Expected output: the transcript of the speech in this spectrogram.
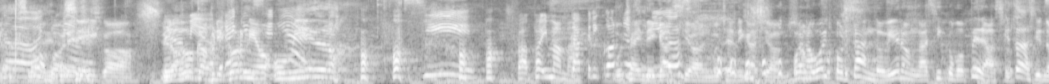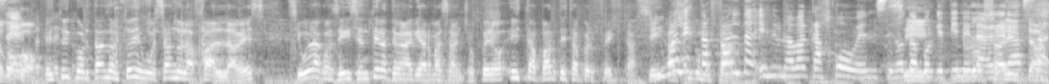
da Los dos miedo. Capricornio Pero hay que enseñarle. unidos. Sí, Papá y mamá. Capricornio Mucha indicación, mucha indicación. Bueno, voy cortando, ¿vieron? Así como ¿Qué pedazos. estás haciendo, Sí, Coco? perfecto. Estoy cortando, estoy deshuesando la falda, ¿ves? Si vos la conseguís entera te van a quedar más anchos, pero esta parte está perfecta, ¿sí? Igual Así como esta está. falda es de una vaca joven, se nota Sí, porque tiene la grasa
